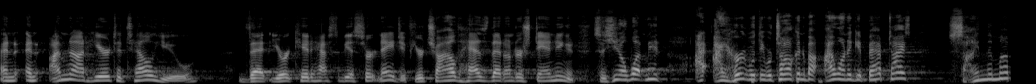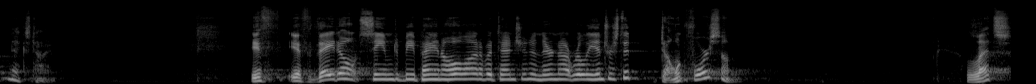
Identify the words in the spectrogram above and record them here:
And, and I'm not here to tell you that your kid has to be a certain age. If your child has that understanding and says, you know what, man, I, I heard what they were talking about, I want to get baptized, sign them up next time. If, if they don't seem to be paying a whole lot of attention and they're not really interested, don't force them. Let's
